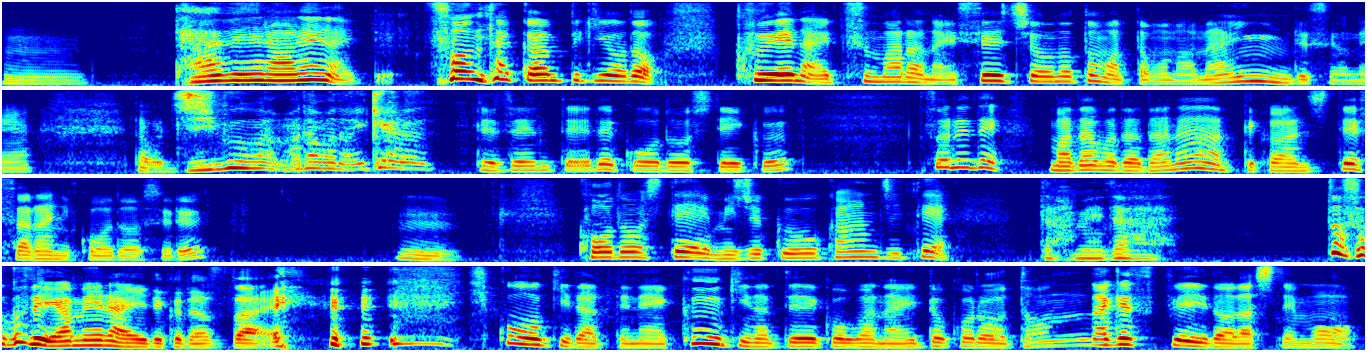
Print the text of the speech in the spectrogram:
うん、食べられないっていう。そんな完璧ほど食えない、つまらない、成長の止まったものはないんですよね。だから自分はまだまだいけるって前提で行動していく。それでまだまだだなって感じてさらに行動する。うん。行動して未熟を感じてダメだ。とそこでやめないでください。飛行機だってね、空気の抵抗がないところをどんだけスピードを出しても、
